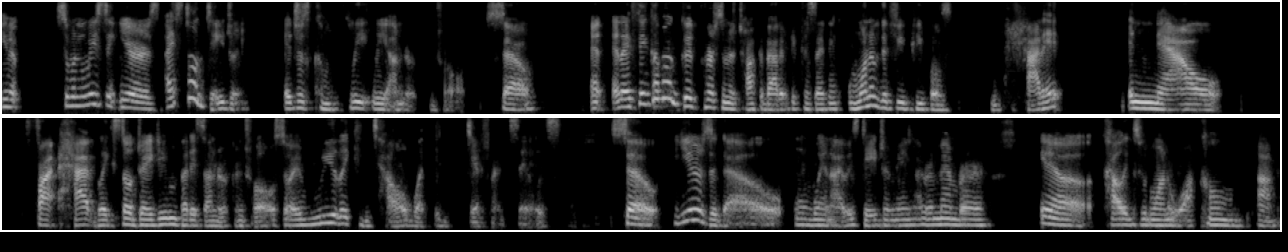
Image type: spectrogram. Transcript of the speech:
you know, so in recent years, I still daydream. It's just completely under control. So, and, and I think I'm a good person to talk about it because I think one of the few people had it and now have like still daydream, but it's under control. So I really can tell what the difference is. So years ago, when I was daydreaming, I remember, you know, colleagues would want to walk home. Um,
